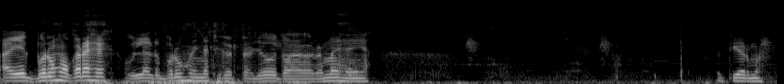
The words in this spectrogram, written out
આ એક ભરૂહો કરે છે. ઓલા તો ભરૂહો નથી કરતા. જો તો આ રમે છે અહીંયા. અત્યારમાં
